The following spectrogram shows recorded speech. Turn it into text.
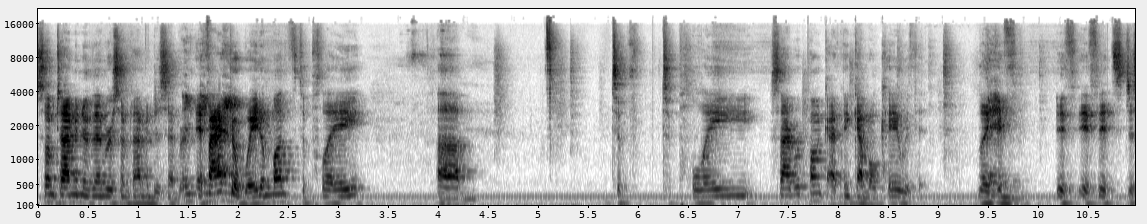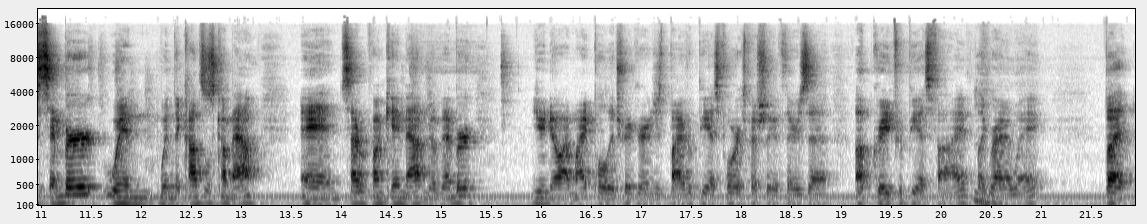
sometime in November, sometime in December. And- if and- I have to wait a month to play, um, to to play Cyberpunk, I think I'm okay with it. Like if, if if it's December when when the consoles come out and Cyberpunk came out in November, you know I might pull the trigger and just buy for PS4, especially if there's a upgrade for PS5 like Mhm. right away. But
